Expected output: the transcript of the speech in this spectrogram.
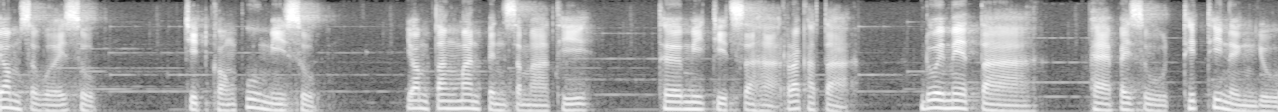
ย่อมเสวยสุข จิตของผู้มีสุข ย่อมตั้งมั่นเป็นสมาธิ เธอมีจิตสหรคตะ ด้วยเมตตาแผ่ไปสู่ทิศที่หนึ่งอยู่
